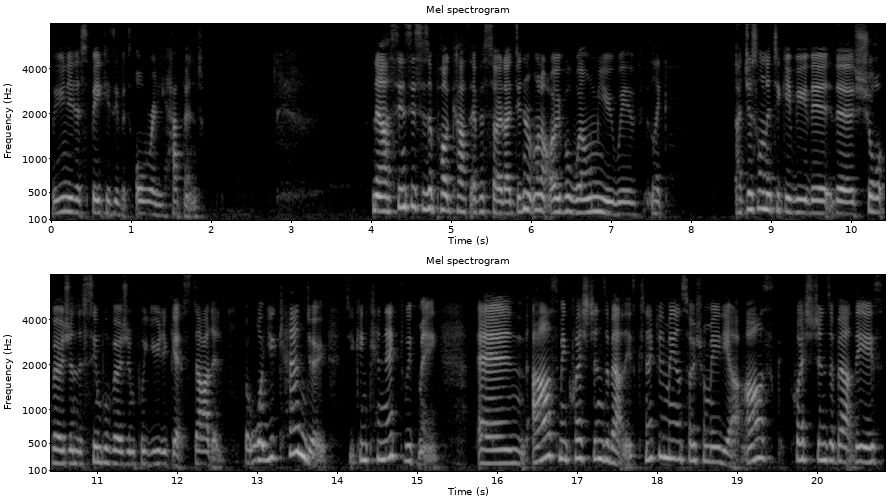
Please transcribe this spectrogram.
where you need to speak as if it's already happened. Now, since this is a podcast episode, I didn't want to overwhelm you with like I just wanted to give you the the short version, the simple version for you to get started. But what you can do is you can connect with me and ask me questions about this. Connect with me on social media. Ask questions about this.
